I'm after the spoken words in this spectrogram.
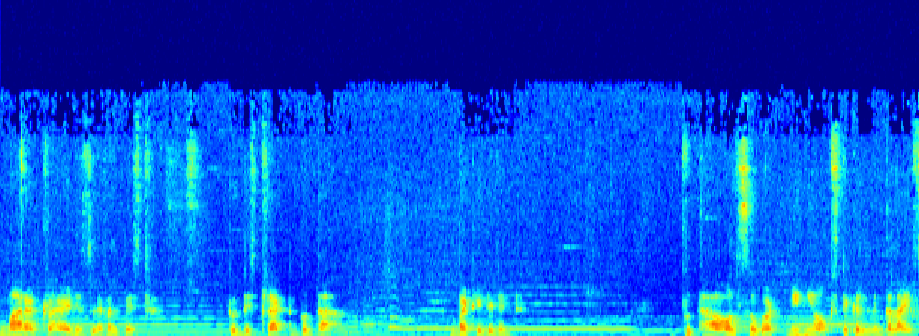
Mara tried his level best to distract Buddha, but he didn't. Buddha also got many obstacles in the life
